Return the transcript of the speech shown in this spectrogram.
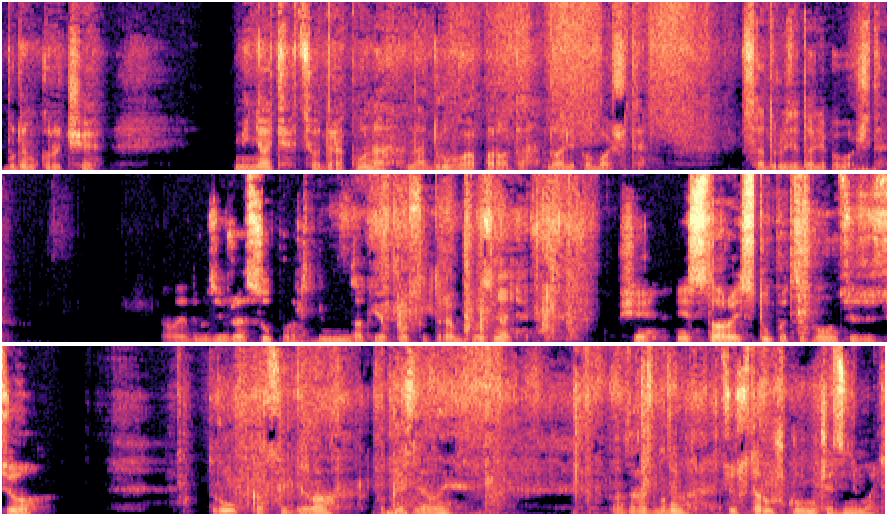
будемо, коротше, міняти цього дракона на другого апарата. Далі побачите. Все, друзі, далі побачите. Але, друзі, вже супорт, так його просто треба зняти. Ще із старої ступи, це повністю з усього. Трубка, всі діла, поки зняли. А зараз будемо цю старушку мучать знімати.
